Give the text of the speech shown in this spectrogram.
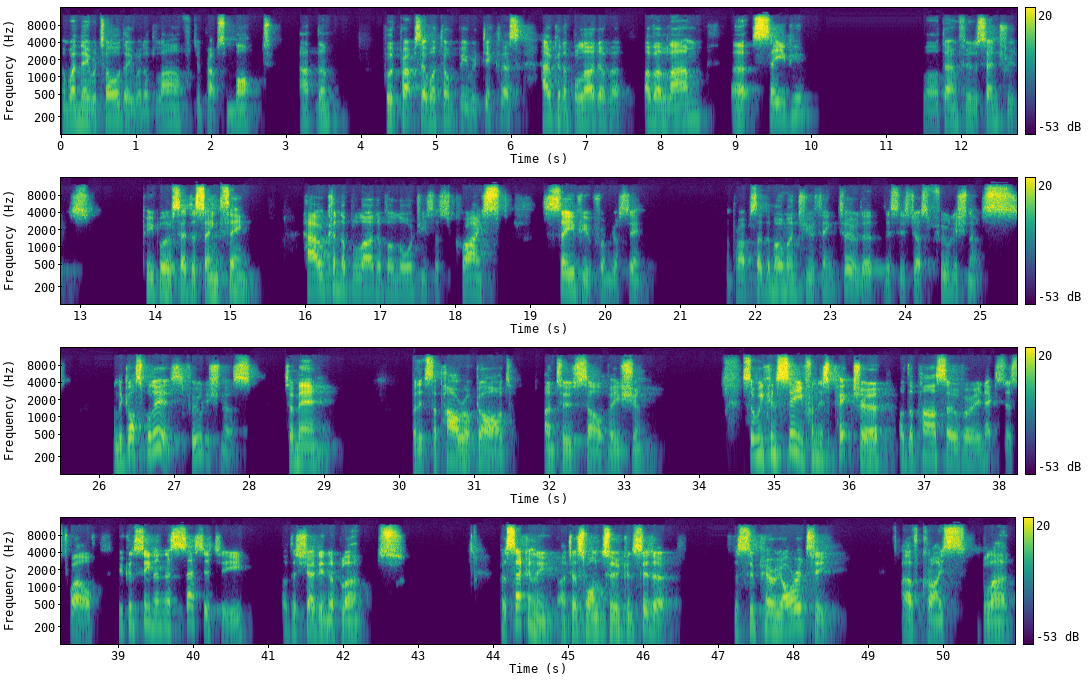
And when they were told, they would have laughed and perhaps mocked at them. Would perhaps say, well, don't be ridiculous. How can the blood of a, of a lamb uh, save you? Well, down through the centuries, people have said the same thing. How can the blood of the Lord Jesus Christ save you from your sin? And perhaps at the moment you think too that this is just foolishness. And the gospel is foolishness to men, but it's the power of God unto salvation. So we can see from this picture of the Passover in Exodus 12, you can see the necessity of the shedding of blood. But secondly, I just want to consider the superiority of Christ's blood.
